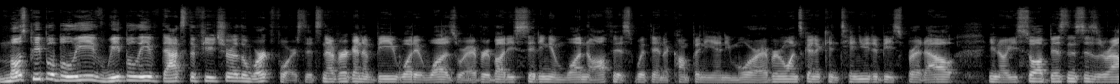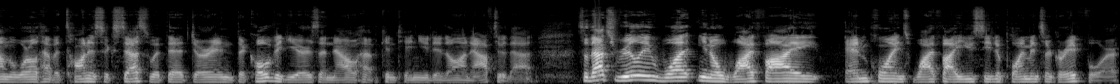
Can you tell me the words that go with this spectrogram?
most people believe we believe that's the future of the workforce. It's never going to be what it was where everybody's sitting in one office within a company anymore. Everyone's going to continue to be spread out. You know you saw businesses around the world have a ton of success with it during the covid years and now have continued it on after that. So that's really what you know wi-fi endpoints wi-fi uc deployments are great for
